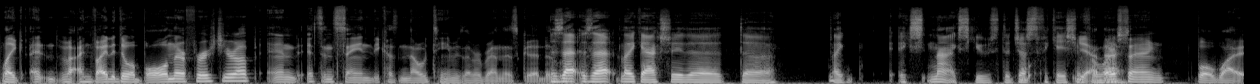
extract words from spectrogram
like in- invited to a bowl in their first year up, and it's insane because no team has ever been this good. Is that is that like actually the the like ex, not excuse the justification yeah, for they're why? saying, well, why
